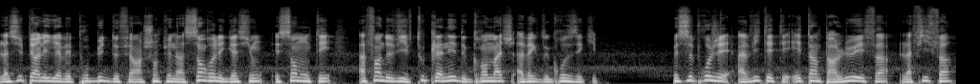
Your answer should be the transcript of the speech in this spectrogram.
la Super League avait pour but de faire un championnat sans relégation et sans montée afin de vivre toute l'année de grands matchs avec de grosses équipes. Mais ce projet a vite été éteint par l'UEFA, la FIFA,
